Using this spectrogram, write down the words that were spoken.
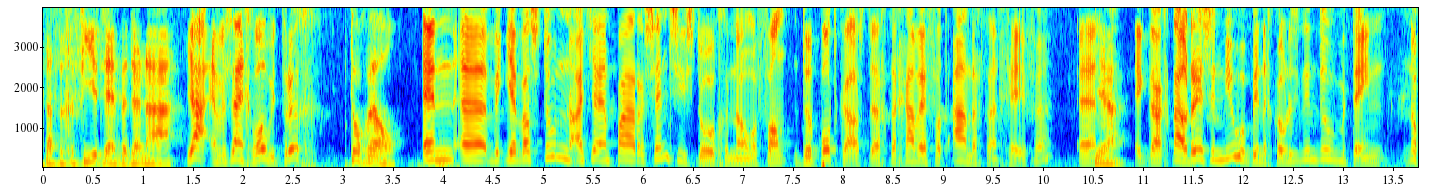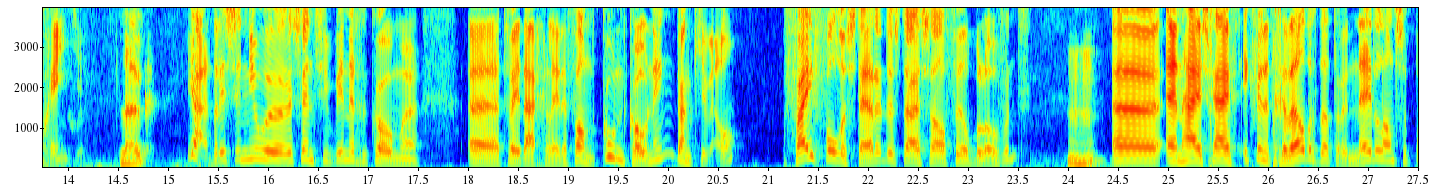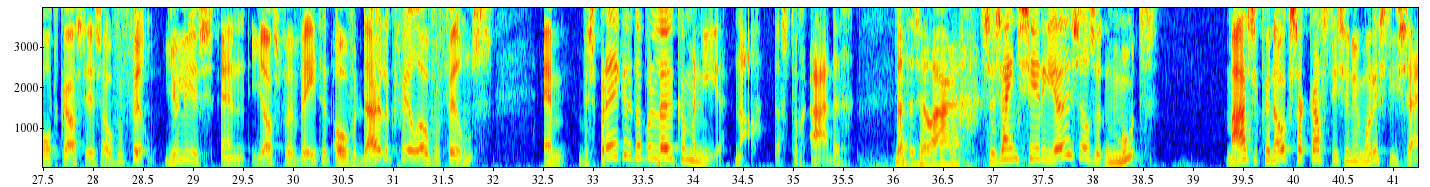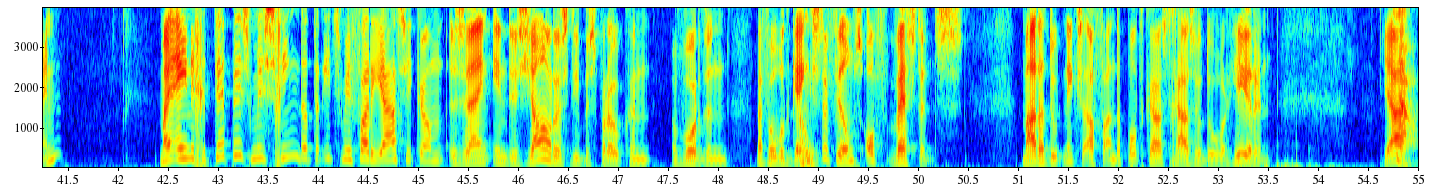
dat we gevierd hebben daarna. Ja, en we zijn gewoon weer terug. Toch wel. En jij was toen, had jij een paar recensies doorgenomen van de podcast. Dacht, daar gaan we even wat aandacht aan geven. En Ja. ik dacht, nou, er is een nieuwe binnengekomen, dus ik doe meteen nog eentje. Leuk. Ja, er is een nieuwe recensie binnengekomen twee dagen geleden van Koen Koning. Dankjewel. Vijf volle sterren, dus daar is al veelbelovend. Eh, en hij schrijft: Ik vind het geweldig dat er een Nederlandse podcast is over film. Julius en Jasper weten overduidelijk veel over films. En bespreken het op een leuke manier. Nou, dat is toch aardig. Dat is heel aardig. Ze zijn serieus als het moet. Maar ze kunnen ook sarcastisch en humoristisch zijn. Mijn enige tip is misschien dat er iets meer variatie kan zijn in de genres die besproken worden. Bijvoorbeeld gangsterfilms of westerns. Maar dat doet niks af aan de podcast. Ga zo door, heren. Ja, Nou,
